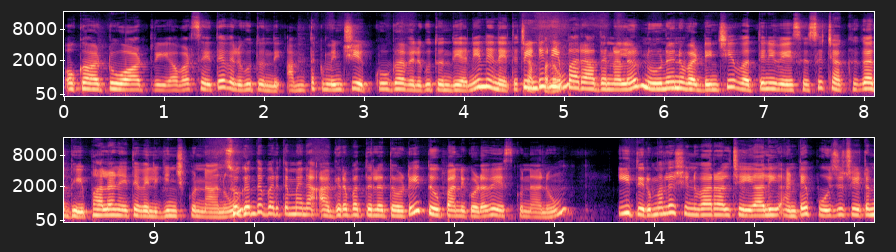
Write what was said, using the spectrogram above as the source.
ఒక టూ ఆర్ త్రీ అవర్స్ అయితే వెలుగుతుంది. అంతకు మించి ఎక్కువగా వెలుగుతుంది అని నేనైతే పిండి దీపారాధనలో నూనెను వడ్డించి వత్తిని వేసేసి చక్కగా దీపాలను అయితే వెలిగించుకున్నాను. సుగంధభరితమైన అగరబత్తులతోటి ధూపాన్ని కూడా వేసుకున్నాను. ఈ తిరుమల శనివారాలు చేయాలి అంటే పూజ చేయటం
